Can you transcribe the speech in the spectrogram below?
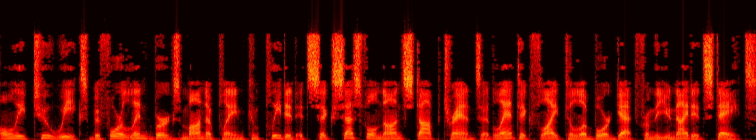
only two weeks before Lindbergh's monoplane completed its successful non-stop transatlantic flight to Le Bourget from the United States.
